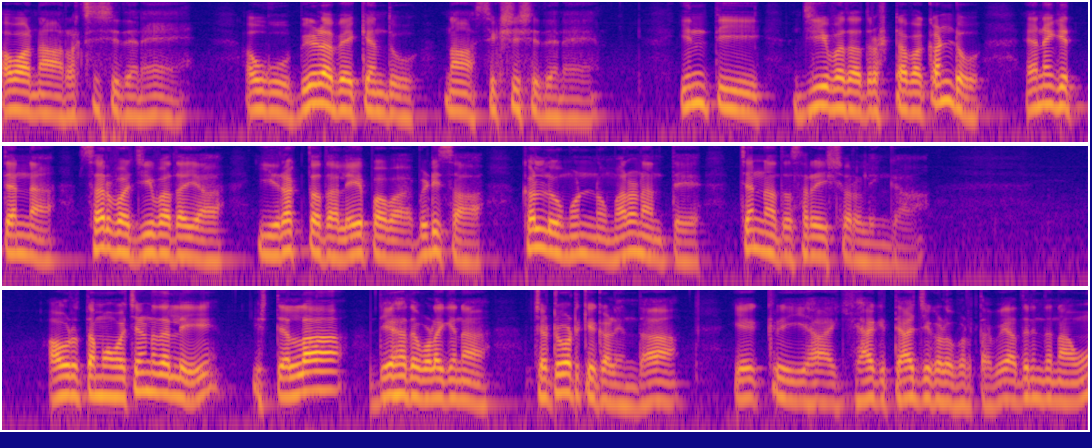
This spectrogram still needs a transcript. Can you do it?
ಅವ ನಾ ರಕ್ಷಿಸಿದ್ದೇನೆ ಅವು ಬೀಳಬೇಕೆಂದು ನಾ ಶಿಕ್ಷಿಸಿದ್ದೇನೆ ಇಂತಿ ಜೀವದ ದೃಷ್ಟವ ಕಂಡು ಎನಗಿತ್ತೆನ್ನ ಸರ್ವ ಜೀವದಯ ಈ ರಕ್ತದ ಲೇಪವ ಬಿಡಿಸ ಕಲ್ಲು, ಮುಣ್ಣು, ಮರಣಂತೆ ಚೆನ್ನ ದಸರೇಶ್ವರಲಿಂಗ ಅವರು ತಮ್ಮ ವಚನದಲ್ಲಿ ಇಷ್ಟೆಲ್ಲ ದೇಹದ ಒಳಗಿನ ಚಟುವಟಿಕೆಗಳಿಂದ ಕ್ರಿ ಹೇಗೆ ತ್ಯಾಜ್ಯಗಳು ಬರ್ತವೆ. ಅದರಿಂದ ನಾವು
